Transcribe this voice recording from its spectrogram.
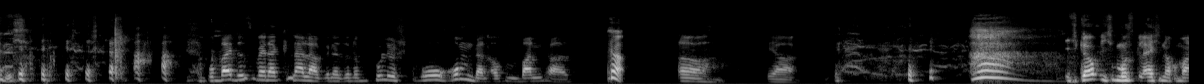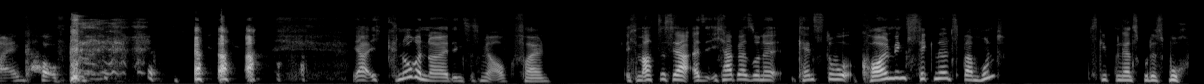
Wobei, das wäre der Knaller, wenn du so eine Pulle Stroh rum dann auf dem Band hast. Ja. Oh, ja. ich glaube, ich muss gleich nochmal einkaufen. ja, ich knurre neuerdings, ist mir aufgefallen. Ich mache das ja, also ich habe ja so eine, kennst du Calming Signals beim Hund? Es gibt ein ganz gutes Buch.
